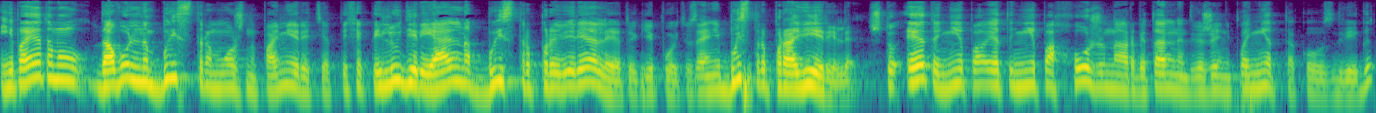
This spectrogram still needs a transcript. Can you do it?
и поэтому довольно быстро можно померить этот эффект. И люди реально быстро проверяли эту гипотезу. Они быстро проверили, что это не, это не похоже на орбитальное движение планеты. Нет такого сдвига,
